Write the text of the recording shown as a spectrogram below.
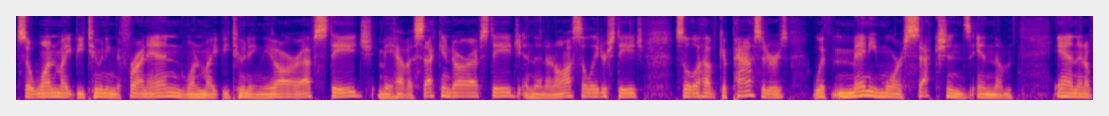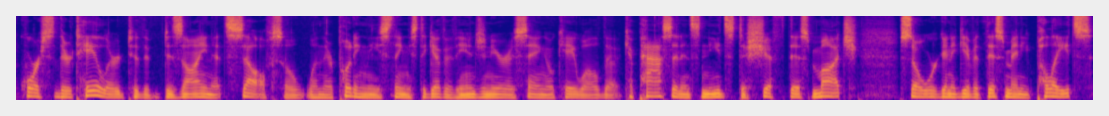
So one might be tuning the front end, one might be tuning the RF stage, may have a second RF stage and then an oscillator stage. So they'll have capacitors with many more sections in them. And then, of course, they're tailored to the design itself. So when they're putting these things together, the engineer is saying, okay, well, the capacitance needs to shift this much. So we're going to give it this many plates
